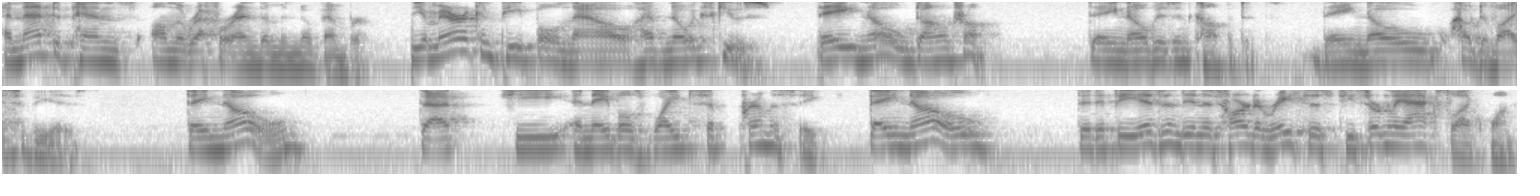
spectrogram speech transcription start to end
And that depends on the referendum in November. The American people now have no excuse. They know Donald Trump. They know his incompetence. They know how divisive he is. They know that he enables white supremacy. They know that if he isn't in his heart a racist, he certainly acts like one.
